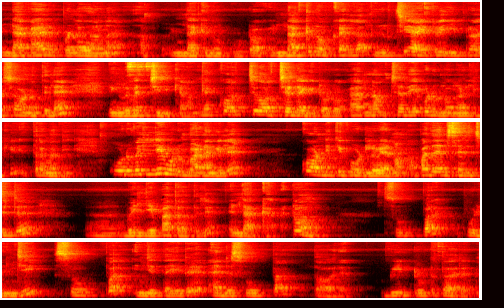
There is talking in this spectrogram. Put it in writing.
ഉണ്ടാക്കാൻ എളുപ്പമുള്ളതാണ് ഉണ്ടാക്കി നോക്കൂ കേട്ടോ. ഉണ്ടാക്കി നോക്കുകയല്ല തീർച്ചയായിട്ടും ഈ പ്രാവശ്യം ഓണത്തിന് നിങ്ങൾ വെച്ചിരിക്കണം. ഞാൻ കുറച്ച് കുറച്ച് ഉണ്ടാക്കിയിട്ടുള്ളൂ. കാരണം ചെറിയ കുടുംബങ്ങളിലേക്ക് ഇത്ര മതി. കൂടു വലിയ കുടുംബമാണെങ്കിൽ ക്വാണ്ടിറ്റി കൂടുതൽ വേണം. അപ്പോൾ അതനുസരിച്ചിട്ട് വലിയ പാത്രത്തിൽ ഉണ്ടാക്കുക കേട്ടോ. സൂപ്പർ പുളിഞ്ചി സൂപ്പർ ഇഞ്ചി തൈര് ആൻഡ് സൂപ്പർ തോരൻ ബീട്രൂട്ട് തോരൻ.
